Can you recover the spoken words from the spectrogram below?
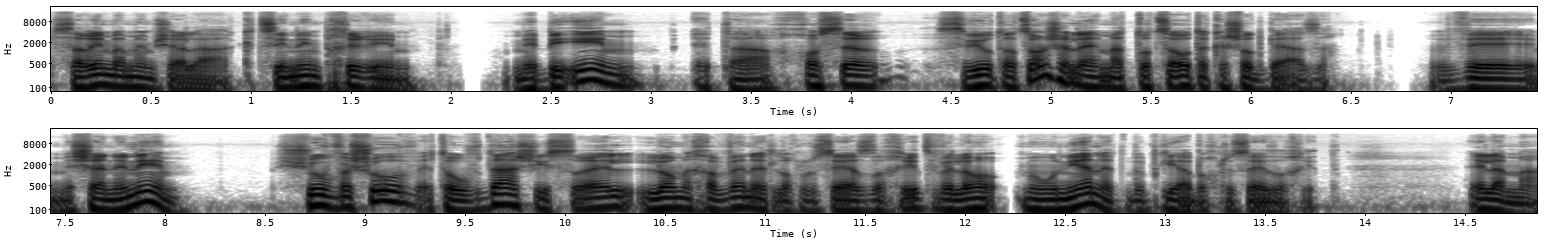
שרים בממשלה, קצינים בכירים, מביעים את החוסר שביעות רצון שלהם מהתוצאות הקשות בעזה. ומשננים שוב ושוב את העובדה שישראל לא מכוונת לאוכלוסייה אזרחית ולא מעוניינת בפגיעה באוכלוסייה אזרחית. אלא מה?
